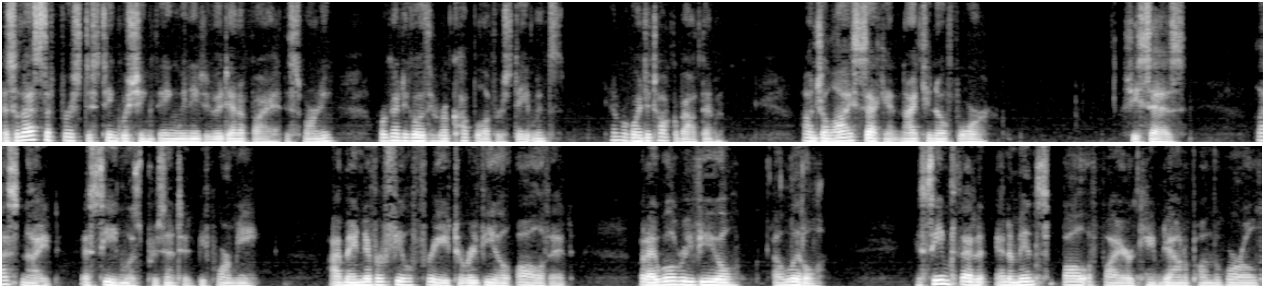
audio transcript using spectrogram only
And so that's the first distinguishing thing we need to identify this morning. We're going to go through a couple of her statements and we're going to talk about them. On July 2nd, 1904, she says, Last night a scene was presented before me. I may never feel free to reveal all of it, but I will reveal a little. It seemed that an immense ball of fire came down upon the world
